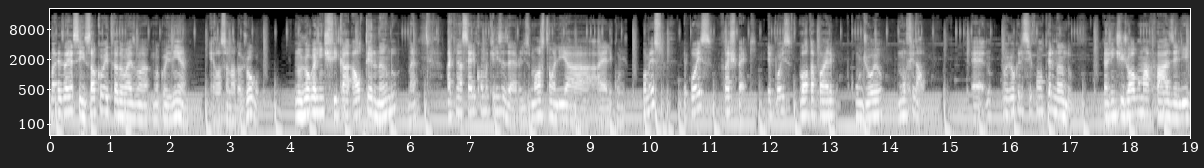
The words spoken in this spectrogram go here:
Mas aí assim, só comentando mais uma, uma coisinha relacionada ao jogo. No jogo a gente fica alternando, né? Aqui na série, como é que eles fizeram? Eles mostram ali a, a Ellie com o começo, depois flashback, depois volta pra Ellie com o Joel no final. É, no, no jogo eles ficam alternando. A gente joga uma fase ali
